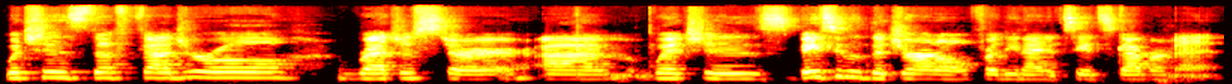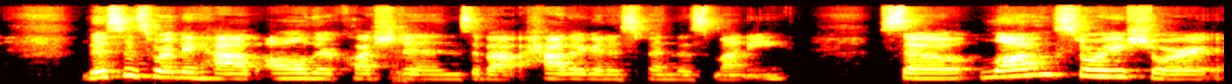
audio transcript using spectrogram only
which is the Federal Register, um, which is basically the journal for the United States government. This is where they have all their questions about how they're going to spend this money. So, long story short,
